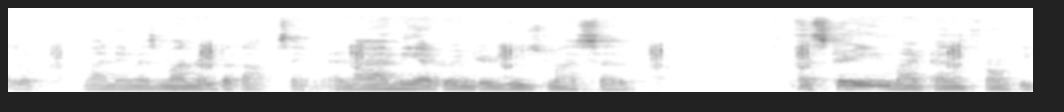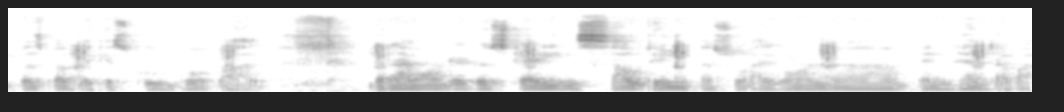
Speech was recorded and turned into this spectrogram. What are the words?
Hello, my name is Manvendra Pratap Singh and I am here to introduce myself. I studied my 10th from People's Public School, Bhopal. Then I wanted to study in South India, so I gone uh, in Hyderabad,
